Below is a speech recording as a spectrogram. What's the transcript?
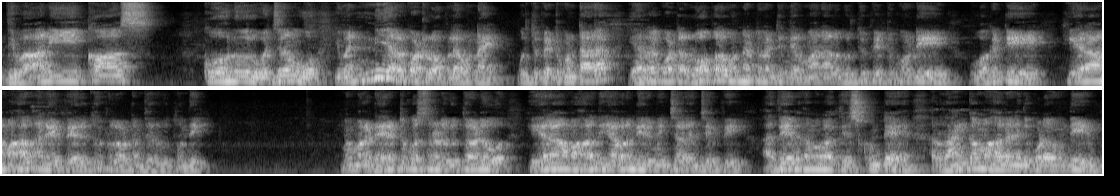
దివాన్ ఈ కాస్ కోహనూరు వజ్రము ఇవన్నీ ఎర్రకోట లోపలే ఉన్నాయి. గుర్తుపెట్టుకుంటారా ఎర్రకోట లోపల ఉన్నటువంటి నిర్మాణాలు గుర్తుపెట్టుకోండి ఒకటి హీరామహల్ అనే పేరుతో పిలవటం జరుగుతుంది. మిమ్మల్ని డైరెక్ట్ క్వశ్చన్ అడుగుతాడు హీరామహల్ని ఎవరు నిర్మించారని చెప్పి. అదే విధముగా తీసుకుంటే రంగమహల్ అనేది కూడా ఉంది.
